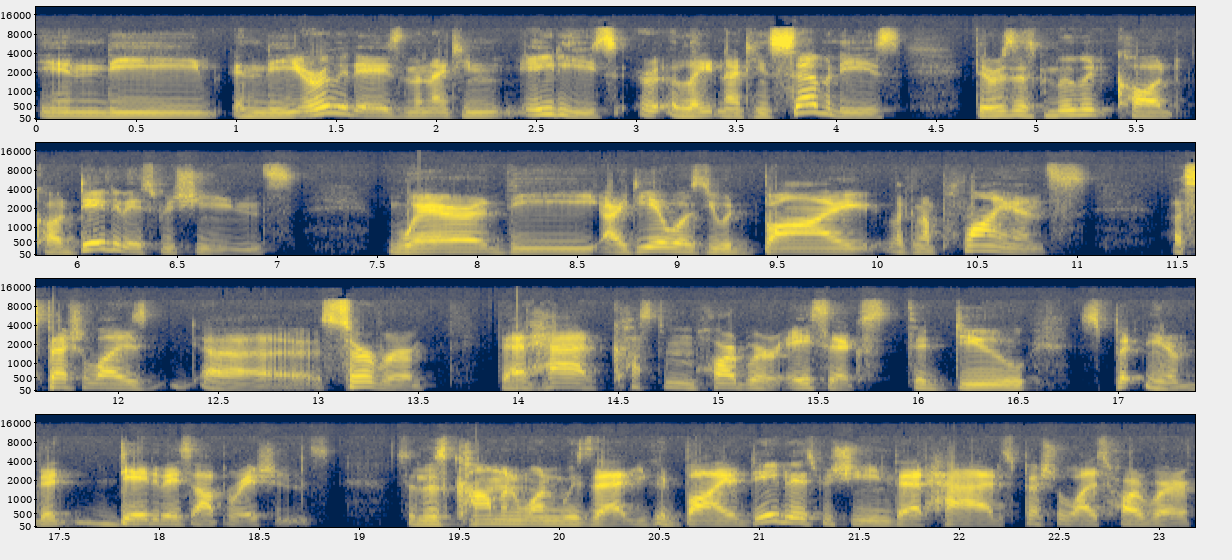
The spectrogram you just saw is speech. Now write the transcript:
in the in the early days, in the 1980s, er, late 1970s, there was this movement called called database machines, where the idea was you would buy like an appliance, a specialized uh, server that had custom hardware ASICs to do you know the database operations. So the most common one was that you could buy a database machine that had specialized hardware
